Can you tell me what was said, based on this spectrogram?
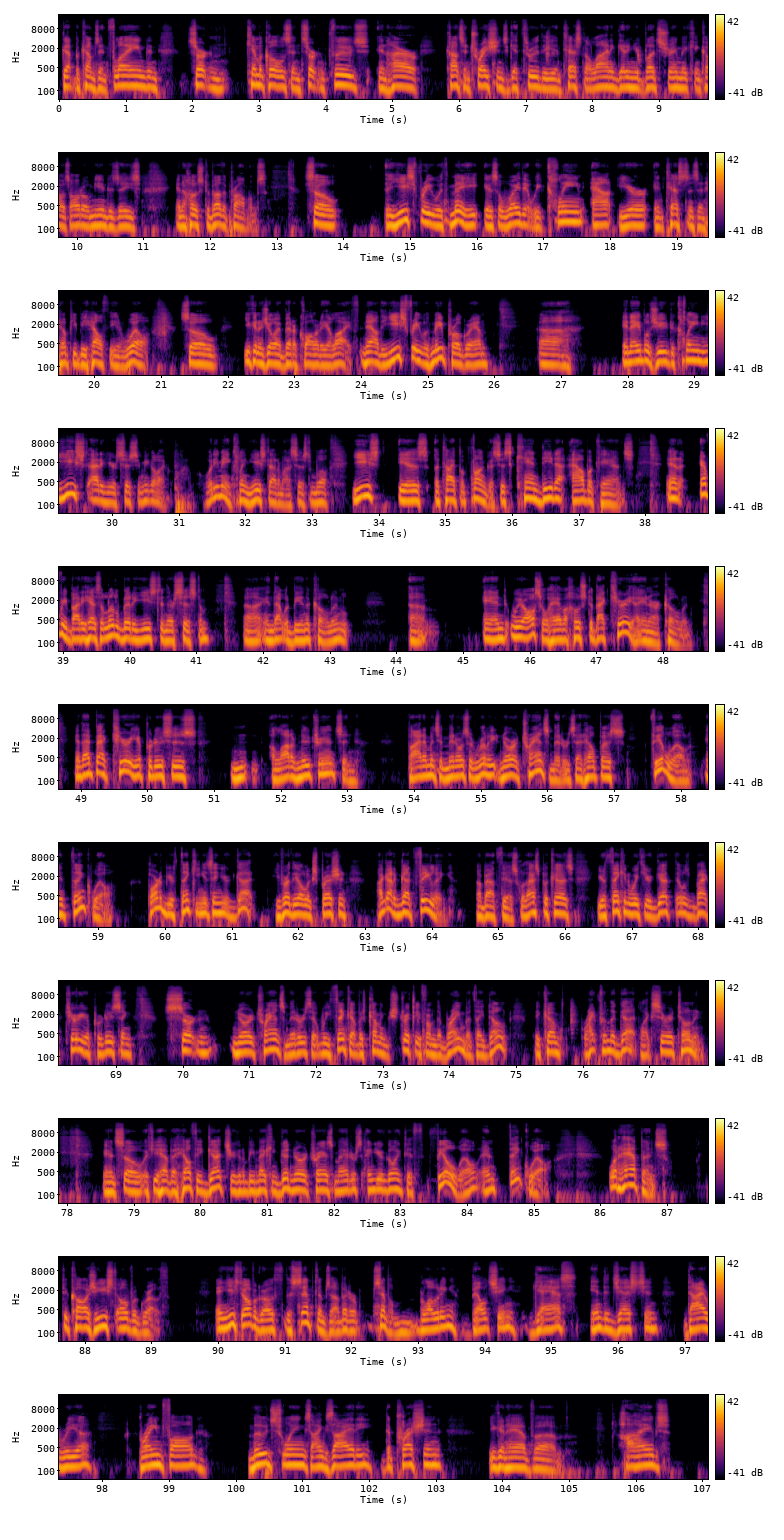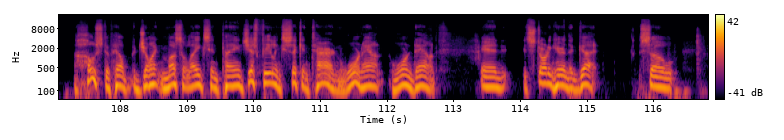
Gut becomes inflamed and certain chemicals and certain foods in higher concentrations get through the intestinal lining, get in your bloodstream. It can cause autoimmune disease and a host of other problems. So, the yeast free with me is a way that we clean out your intestines and help you be healthy and well. So, you can enjoy a better quality of life. Now, the yeast free with me program uh, enables you to clean yeast out of your system. You go like, what do you mean clean yeast out of my system? Well, yeast is a type of fungus. It's Candida albicans. And everybody has a little bit of yeast in their system, uh, and that would be in the colon. Um, and we also have a host of bacteria in our colon. And that bacteria produces n- a lot of nutrients and vitamins and minerals and really neurotransmitters that help us feel well and think well. Part of your thinking is in your gut. You've heard the old expression, I got a gut feeling about this. Well, that's because you're thinking with your gut, those bacteria producing certain neurotransmitters that we think of as coming strictly from the brain, but they don't. They come right from the gut, like serotonin. And so, if you have a healthy gut, you're going to be making good neurotransmitters and you're going to feel well and think well. What happens to cause yeast overgrowth? And yeast overgrowth, the symptoms of it are simple bloating, belching, gas, indigestion, diarrhea, brain fog, mood swings, anxiety, depression. You can have um, hives, a host of health, joint and muscle aches and pains, just feeling sick and tired and worn out, worn down. And it's starting here in the gut. So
